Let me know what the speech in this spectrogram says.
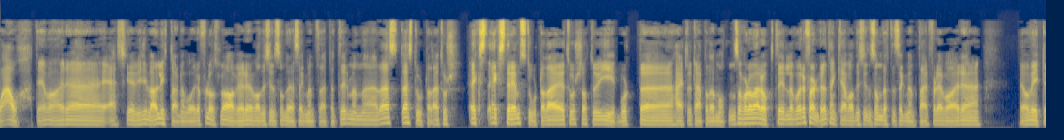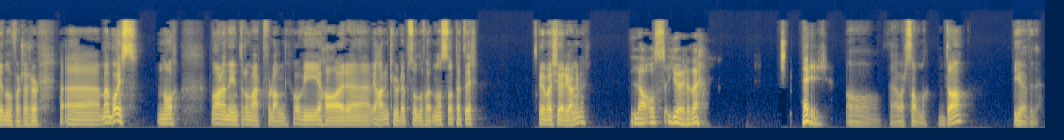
Wow, det var eh, Jeg skal vi la lytterne våre få lov til å avgjøre hva de syns om det segmentet der, Petter. Men eh, det, er, det er stort av deg, Tors. Ekst, ekstremt stort av deg, Tors, at du gir bort uh, heit eller teit på den måten. Så får det være opp til våre følgere, tenker jeg, hva de syns om dette segmentet her. For det var, eh, det var virkelig noe for seg sjøl. men boys, nå, nå har denne introen vært for lang, og vi har, uh, vi har en kul episode foran oss. Så Petter, skal vi bare kjøre i gang, eller? La oss gjøre det. Hør! Å, jeg har vært savna. Da gjør vi det.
